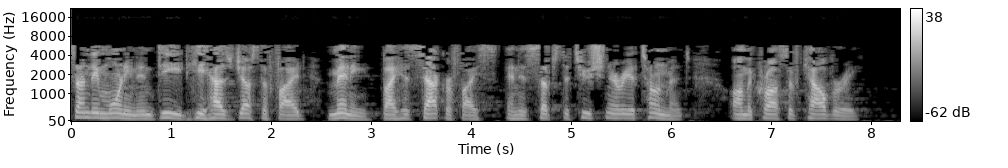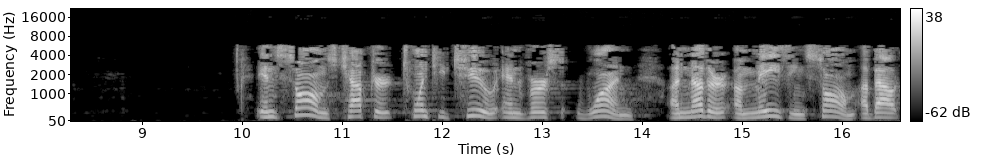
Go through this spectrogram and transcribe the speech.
Sunday morning. Indeed, He has justified many by His sacrifice and His substitutionary atonement on the cross of Calvary. In Psalms chapter 22 and verse 1, another amazing psalm about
